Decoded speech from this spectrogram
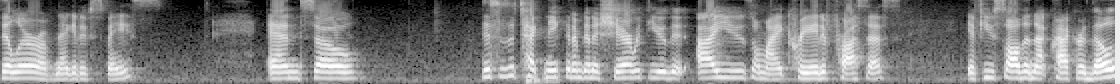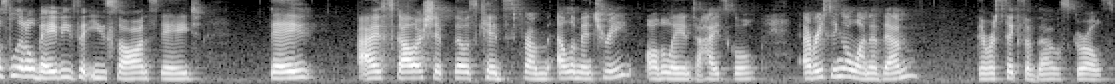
filler of negative space. And so this is a technique that I'm going to share with you that I use on my creative process. If you saw the Nutcracker, those little babies that you saw on stage, they I scholarship those kids from elementary all the way into high school. Every single one of them, there were six of those girls,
